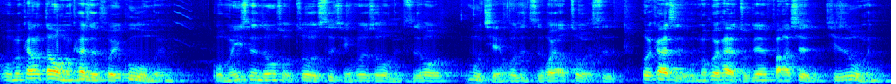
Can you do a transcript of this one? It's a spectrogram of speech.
我们刚当我们开始回顾我们。我们一生中所做的事情，或者说我们之后目前或是之后要做的事，会开始，我们会开始逐渐发现，其实我们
